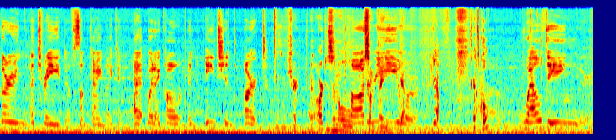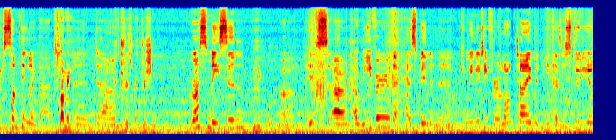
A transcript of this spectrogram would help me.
learn a trade of some kind, like uh, what I call an ancient art, Sure, An artisanal pottery something. Yeah, or yeah, that's cool. um, welding something like that. Plumbing. And um, Electric, electrician. Russ Mason Mhm. uh, is um, a weaver that has been in the community for a long time, and he has a studio,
